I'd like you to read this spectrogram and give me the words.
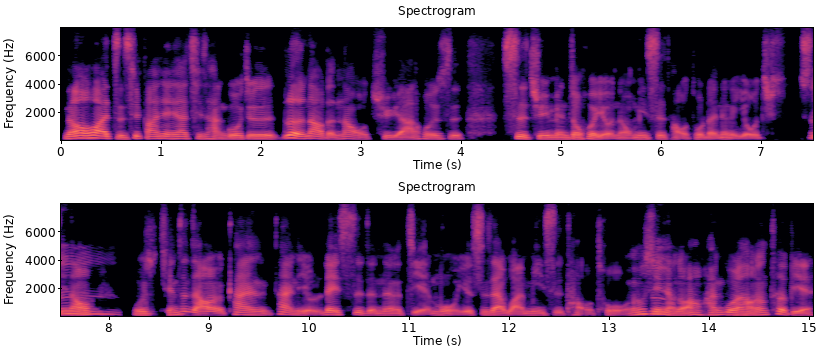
然后后来仔细发现一下，其实韩国就是热闹的闹区啊，或者是市区里面都会有那种密室逃脱的那个游戏。然后我前阵子好像有看看有类似的那个节目，也是在玩密室逃脱。然后心里想说，哦，韩国人好像特别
